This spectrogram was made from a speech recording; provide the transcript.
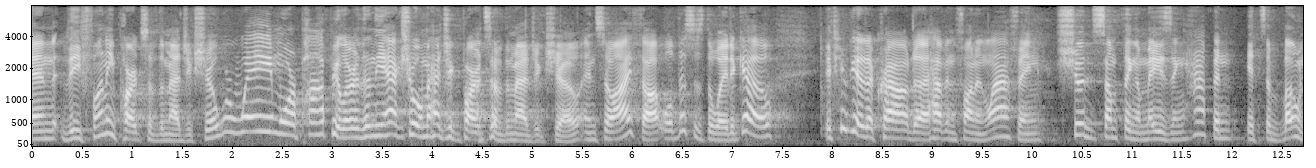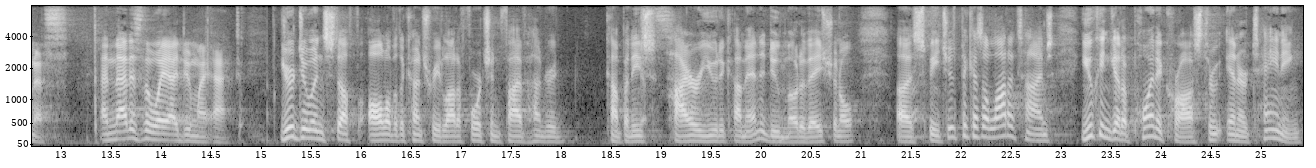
And the funny parts of the magic show were way more popular than the actual magic parts of the magic show. And so I thought, well, this is the way to go. If you get a crowd uh, having fun and laughing, should something amazing happen, it's a bonus. And that is the way I do my acting. You're doing stuff all over the country. A lot of Fortune 500 companies yes. hire you to come in and do motivational uh, speeches because a lot of times you can get a point across through entertaining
